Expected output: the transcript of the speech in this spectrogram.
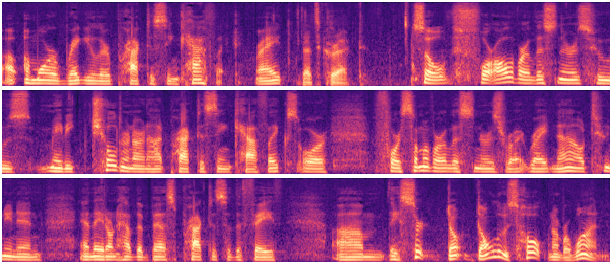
a, a more regular practicing Catholic, right? That's correct. So, for all of our listeners whose maybe children are not practicing Catholics, or for some of our listeners right, right now tuning in and they don't have the best practice of the faith, um, they cert- don't don't lose hope. Number one,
